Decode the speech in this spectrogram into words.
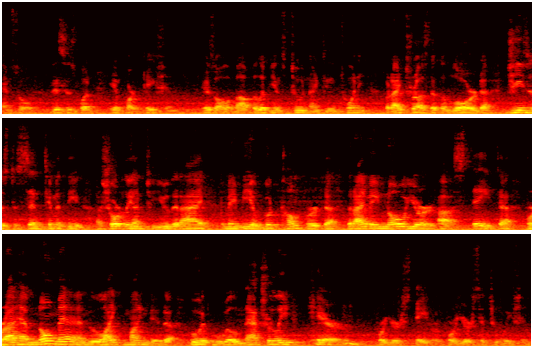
And so this is what impartation is all about. Philippians 2 19 20. But I trust that the Lord Jesus to send Timothy uh, shortly unto you, that I may be of good comfort, uh, that I may know your uh, state. For I have no man like minded who, who will naturally care for your state or for your situation.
